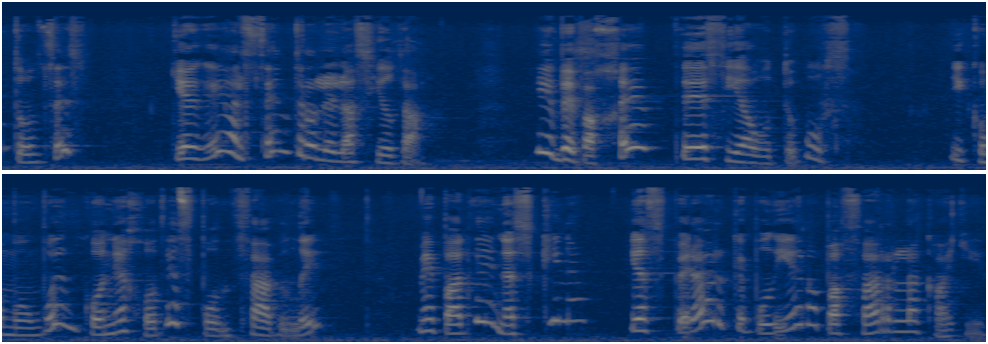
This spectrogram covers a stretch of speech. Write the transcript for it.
Entonces llegué al centro de la ciudad y me bajé de ese autobús. Y como un buen conejo responsable, me paré en la esquina y a esperar que pudiera pasar la calle.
